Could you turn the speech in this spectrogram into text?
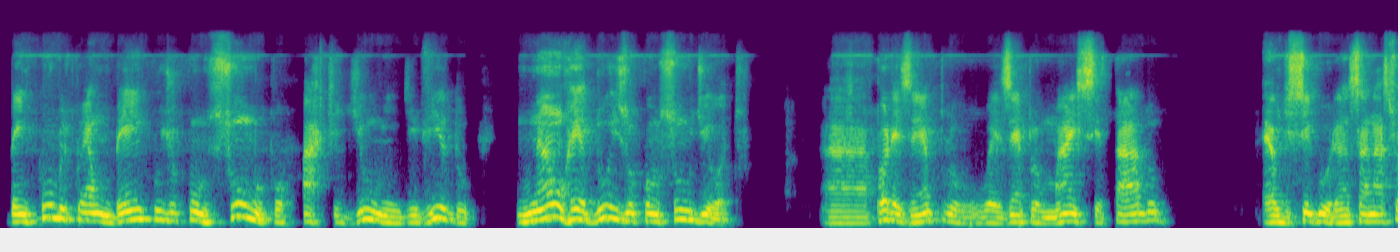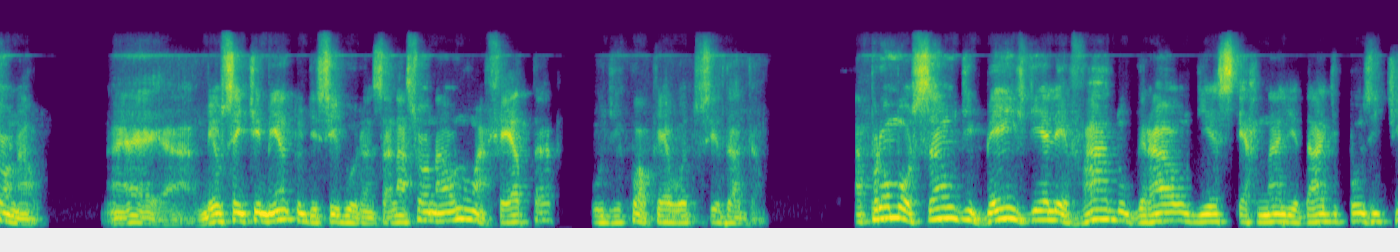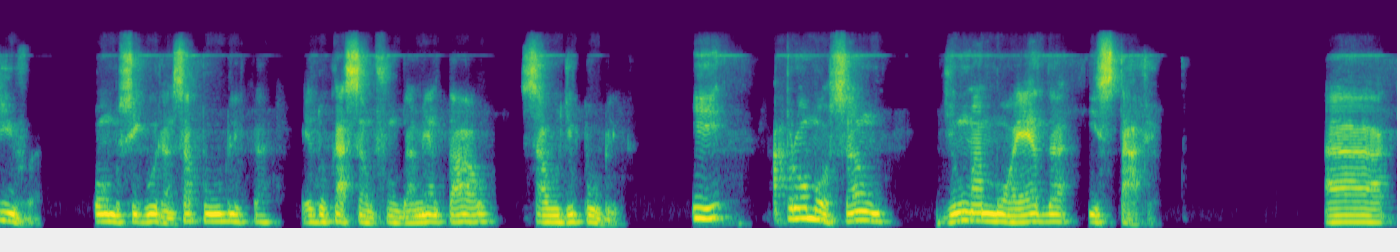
Bem público é um bem cujo consumo por parte de um indivíduo não reduz o consumo de outro. Ah, por exemplo, o exemplo mais citado é o de segurança nacional. Né? Meu sentimento de segurança nacional não afeta o de qualquer outro cidadão. A promoção de bens de elevado grau de externalidade positiva, como segurança pública, educação fundamental, saúde pública. E a promoção de uma moeda estável. Ah,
